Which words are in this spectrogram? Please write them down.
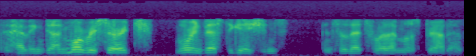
having done more research, more investigations, and so that's what I'm most proud of.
